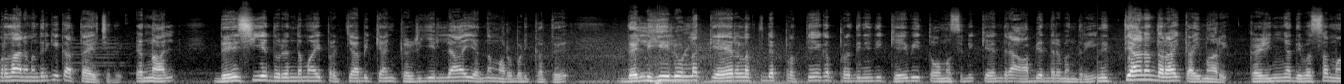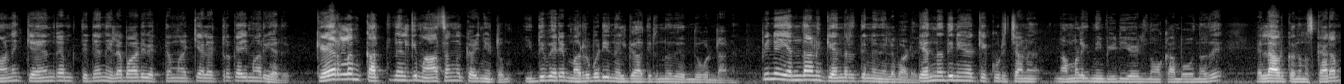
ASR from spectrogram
പ്രധാനമന്ത്രിക്ക് കത്തയച്ചത്. എന്നാൽ ദേശീയ ദുരന്തമായി പ്രഖ്യാപിക്കാൻ കഴിയില്ല എന്ന മറുപടി കത്ത് ഡൽഹിയിലുള്ള കേരളത്തിന്റെ പ്രത്യേക പ്രതിനിധി കെ വി തോമസിന് കേന്ദ്ര ആഭ്യന്തരമന്ത്രി നിത്യാനന്ദ റായ് കൈമാറി. കഴിഞ്ഞ ദിവസമാണ് കേന്ദ്രത്തിന്റെ നിലപാട് വ്യക്തമാക്കിയ ലെറ്റർ കൈമാറിയത്. കേരളം കത്ത് നൽകി മാസങ്ങൾ കഴിഞ്ഞിട്ടും ഇതുവരെ മറുപടി നൽകാതിരുന്നത് എന്തുകൊണ്ടാണ്? പിന്നെ എന്താണ് കേന്ദ്രത്തിന്റെ നിലപാട്? എന്നതിനെയൊക്കെ കുറിച്ചാണ് നമ്മൾ ഇന്ന് വീഡിയോയിൽ നോക്കാൻ പോകുന്നത്. എല്ലാവർക്കും നമസ്കാരം.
